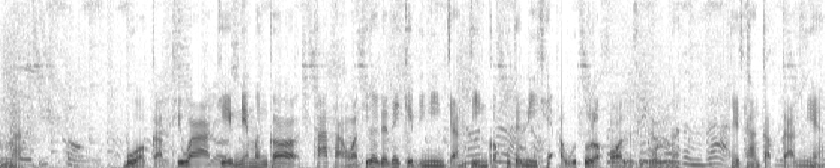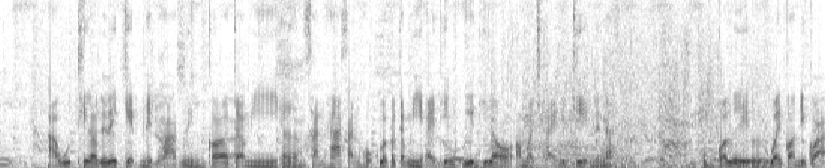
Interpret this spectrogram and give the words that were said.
ำนะ บวกกับที่ว่าเกมเนี้ยมันก็ถ้าถามว่าที่เราจะได้เก็บจริงจังจริงก็คงจะมีแค่อาวุธตัวละครหรือทุกคนนะในทางกลับกันเนี่ยอาวุธที่เราจะได้เก็บในภาคหนึ่งก็จะมีเออขั้น 5 ขั้น 6 แล้วก็จะมีไอเทมอื่นที่เราเอามาใช้ในเกมด้วยนะ ผมก็เลยเออไว้ก่อนดีกว่า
